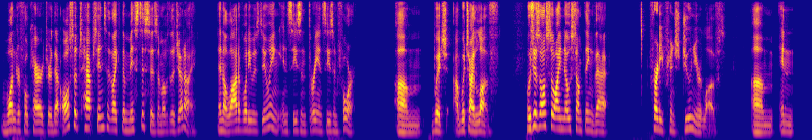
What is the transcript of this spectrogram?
wonderful character that also taps into like the mysticism of the Jedi and a lot of what he was doing in season three and season four, um, which uh, which I love, which is also I know something that Freddie Prinze Jr. loved, um, in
